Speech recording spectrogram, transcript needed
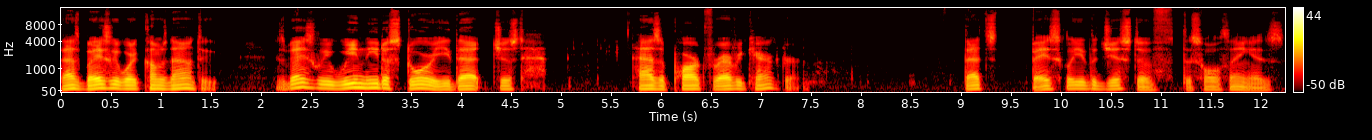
That's basically what it comes down to. It's basically we need a story that just has a part for every character. That's basically the gist of this whole thing is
